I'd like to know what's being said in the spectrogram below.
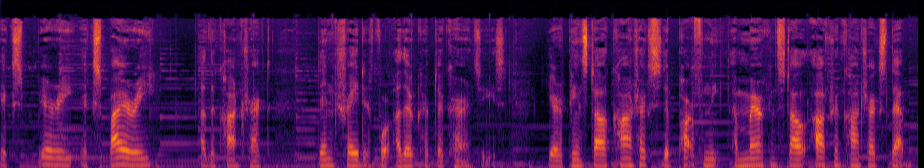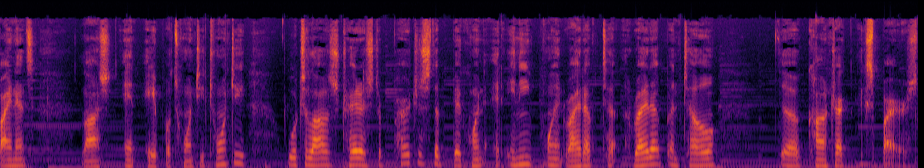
expiry, expiry of the contract, then trade it for other cryptocurrencies. European style contracts depart from the American style option contracts that Binance launched in April 2020 which allows traders to purchase the Bitcoin at any point right up to right up until the contract expires.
